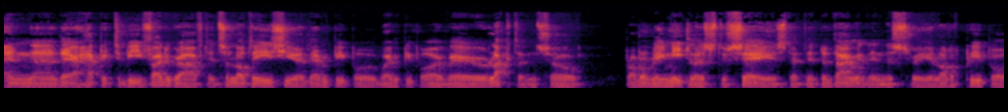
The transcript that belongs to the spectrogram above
and uh, they are happy to be photographed, it's a lot easier than people when people are very reluctant. So probably needless to say is that in the diamond industry, a lot of people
